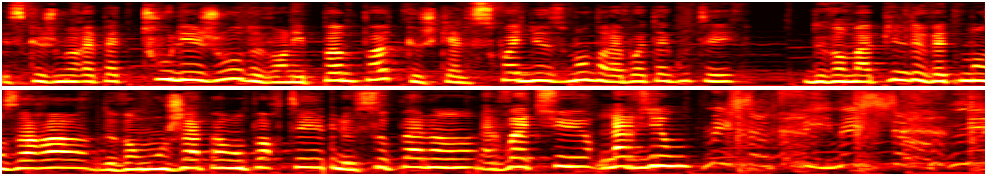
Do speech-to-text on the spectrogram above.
Et ce que je me répète tous les jours devant les pommes-potes que je cale soigneusement dans la boîte à goûter. Devant ma pile de vêtements Zara, devant mon jap à emporter, le sopalin, la voiture, l'avion. Méchanterie, méchante, méchante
